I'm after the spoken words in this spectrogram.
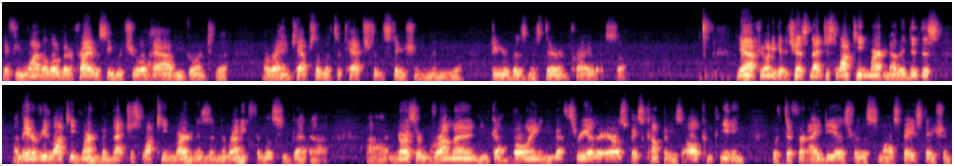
if you want a little bit of privacy, which you will have, you go into the Orion capsule that's attached to the station, and then you uh, do your business there in private. So, yeah, if you want to get a chance, not just Lockheed Martin. Now they did this. Uh, they interviewed Lockheed Martin, but not just Lockheed Martin is in the running for this. You've got uh, uh, Northrop Grumman, you've got Boeing, and you've got three other aerospace companies all competing with different ideas for the small space station.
